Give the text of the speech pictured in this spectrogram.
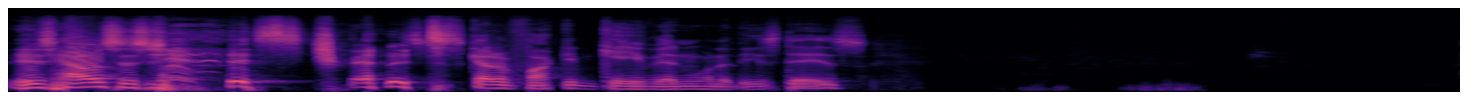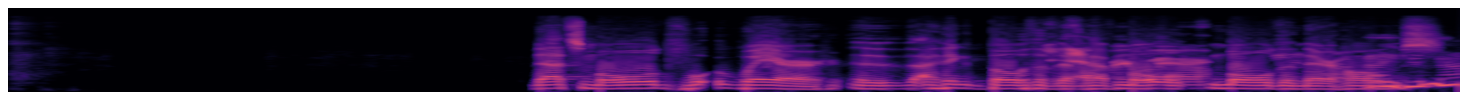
His house is his trailer's just gonna fucking cave in one of these days. That's mold. Where? I think both of them have Everywhere. mold, mold in their homes.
